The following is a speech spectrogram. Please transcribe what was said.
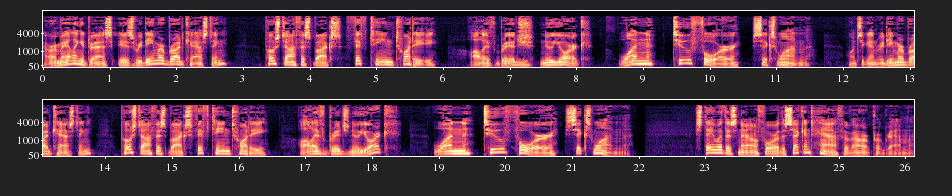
our mailing address is Redeemer Broadcasting, Post Office Box 1520, Olive Bridge, New York 12461. Once again, Redeemer Broadcasting, Post Office Box 1520, Olive Bridge, New York 12461. Stay with us now for the second half of our program.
